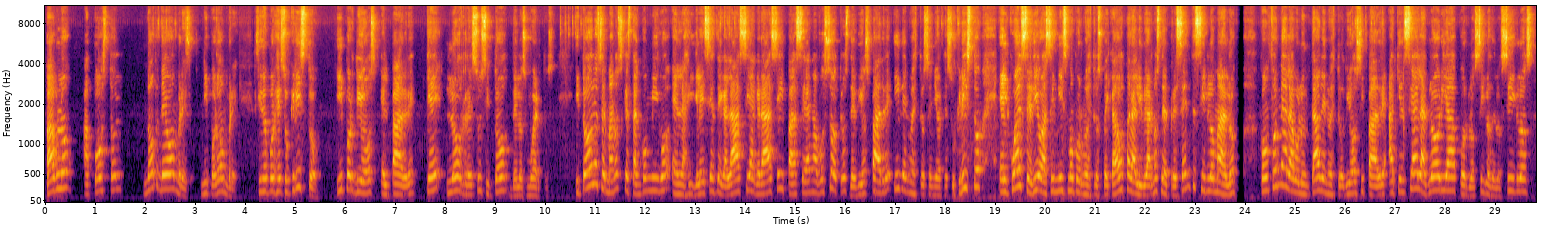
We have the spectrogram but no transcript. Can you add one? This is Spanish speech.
Pablo, apóstol, no de hombres ni por hombre, sino por Jesucristo y por Dios el Padre, que lo resucitó de los muertos. Y todos los hermanos que están conmigo en las iglesias de Galacia, gracia y paz sean a vosotros de Dios Padre y de nuestro Señor Jesucristo, el cual se dio a sí mismo por nuestros pecados para librarnos del presente siglo malo, conforme a la voluntad de nuestro Dios y Padre, a quien sea la gloria por los siglos de los siglos.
